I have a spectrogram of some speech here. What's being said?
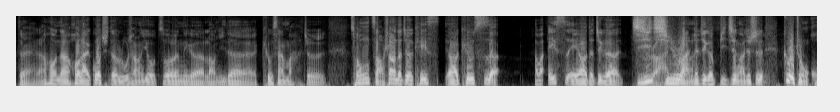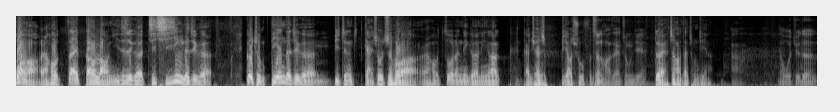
对，然后呢，后来过去的路上又坐了那个老倪的 Q 三嘛，就是从早上的这个 K 四呃 Q 四啊不 A 四 L 的这个极其软软的这个避震啊，就是各种晃啊，然后再到老倪的这个极其硬的这个各种颠的这个嗯避震感受之后啊，然后做了那个零二，感觉还是比较舒服的。正好在中间。对，正好在中间。啊，那我觉得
